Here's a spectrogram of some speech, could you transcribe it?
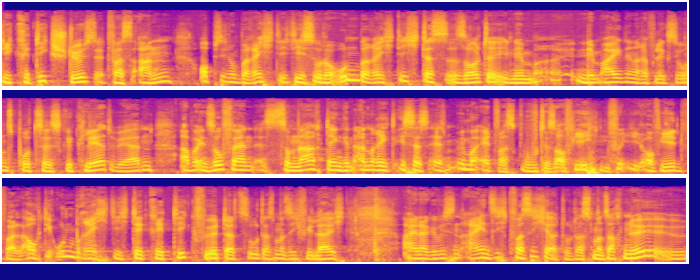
die Kritik stößt etwas an. Ob sie nun berechtigt ist oder unberechtigt, das sollte in dem, in dem eigenen Reflexionsprozess geklärt werden. Aber insofern es zum Nachdenken anregt, ist das immer etwas Gutes, auf jeden, auf jeden Fall. Auch die unberechtigte Kritik führt dazu, dass man sich vielleicht einer gewissen Einsicht versichert und dass man sagt, nö,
